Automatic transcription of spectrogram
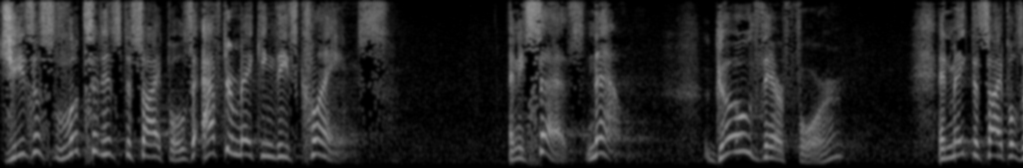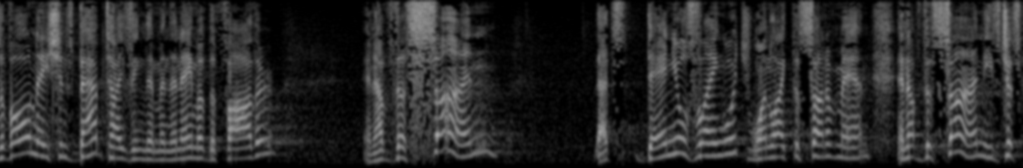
Jesus looks at his disciples after making these claims, and he says, Now, go therefore and make disciples of all nations, baptizing them in the name of the Father and of the Son that's Daniel's language, one like the Son of Man. And of the Son, he's just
